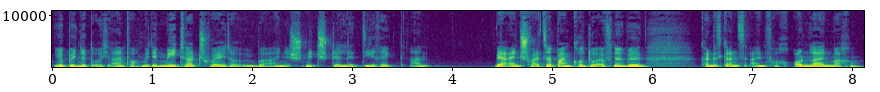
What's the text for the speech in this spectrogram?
ihr bindet euch einfach mit dem MetaTrader über eine Schnittstelle direkt an. Wer ein Schweizer Bankkonto öffnen will, kann das ganz einfach online machen.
